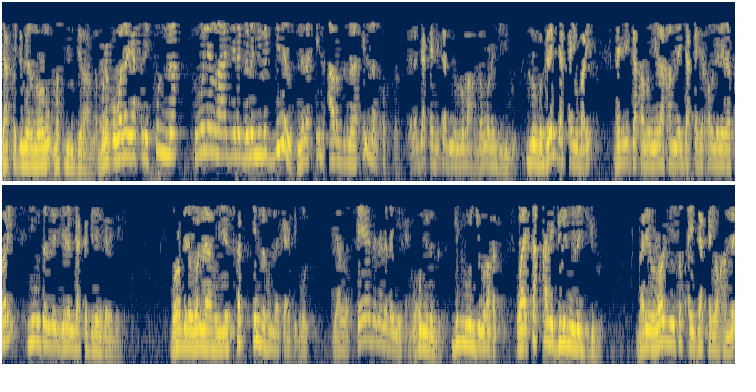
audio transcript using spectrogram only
jàkka ju mel noonu masjidu diraar la mu ne ko wala yaxlifunna su ma leen laajee nag danañu la giñal ne la in aradna illa alxusna ne la jàkka ji kat ñun lu baax dong lañ ci jublu loo bëgg rek jàkka yu bari dañuy gàttalu ñi nga xam ne jàkka ji xaw na leen a sori ñu wutal leen jeneen jàkka ji leen gën a jege borom bi ne wallahu yashhad innahum la kaatibun yàlla seede na ne dañuy fen waxuñu dëgg jubluwuñ ci lu rafet waaye tàqale jullit ñi lañ ci jublu bari na loolu ñuy sos ay jàkka yoo xam ne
